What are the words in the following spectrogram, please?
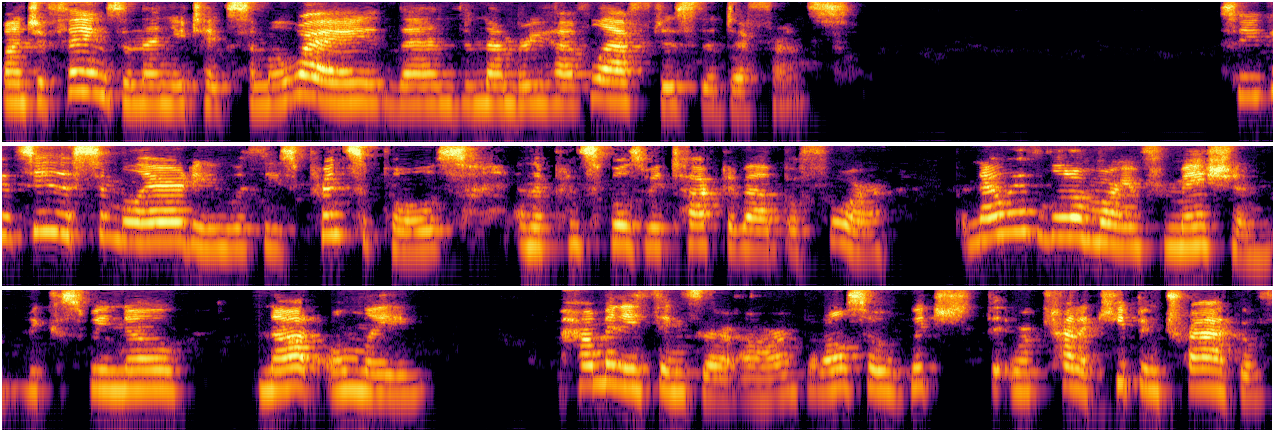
bunch of things and then you take some away, then the number you have left is the difference. So you can see the similarity with these principles and the principles we talked about before. But now we have a little more information because we know not only how many things there are, but also which, we're kind of keeping track of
